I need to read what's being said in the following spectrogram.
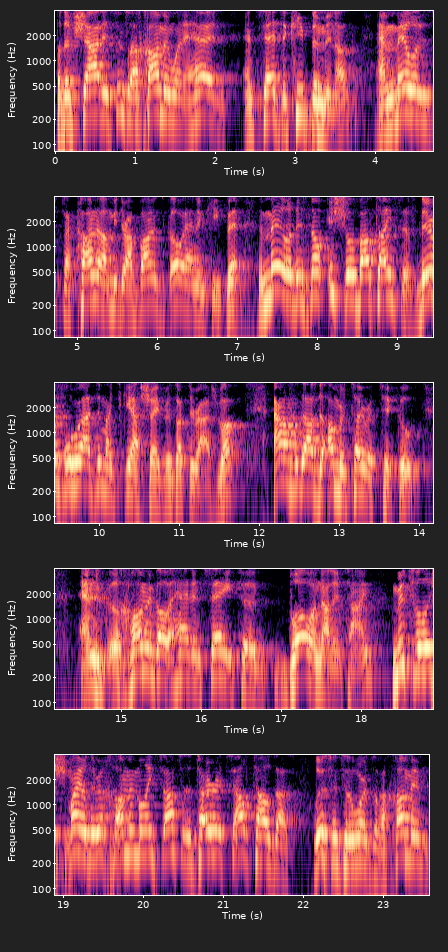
But the pshat is since Rachamim went ahead and said to keep the minhag, and Mela is takana midrabanan to go ahead and keep it. The Mela, there's no issue about Taisif. Therefore, who had the Maitkiya Shaifer Zakti Rashba, Alphagav the Amr Torah Tiku, and Chachamim go ahead and say to blow another time, mitzvah l'shmayel the Chachamim The Torah itself tells us, listen to the words of Chachamim.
